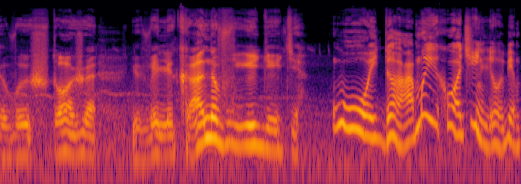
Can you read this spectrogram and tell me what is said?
Вы что же, великанов едите? Ой, да, мы их очень любим.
